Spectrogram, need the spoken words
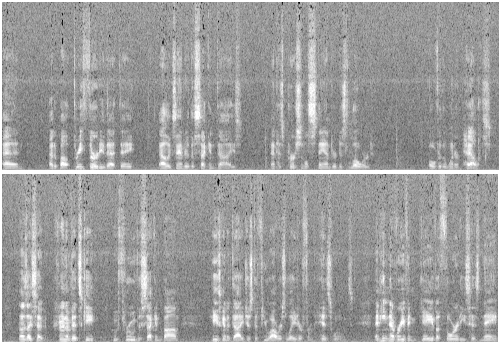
and at about 3:30 that day, Alexander II dies, and his personal standard is lowered over the Winter Palace. Now, as I said, Chernivtsi, who threw the second bomb, he's going to die just a few hours later from his wounds. And he never even gave authorities his name,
